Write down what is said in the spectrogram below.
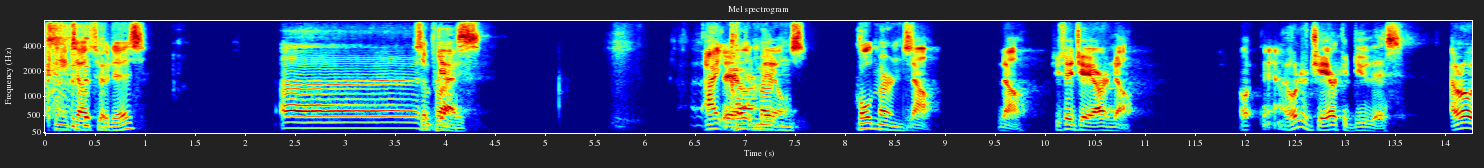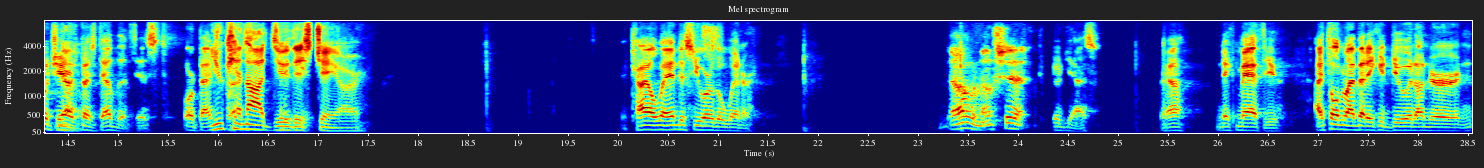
Can you tell us who it is? Uh, Surprise. I They Colt are male. Mertens. Colt Mertens. No, no. Did you say Jr? No. I wonder if Jr. could do this. I don't know what Jr's No. best deadlift is or bench. you press. cannot do Maybe- this, Jr. Kyle Landis, you are the winner. Oh no shit. Good guess. Yeah. Nick Mathew. I told him I bet he could do it under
